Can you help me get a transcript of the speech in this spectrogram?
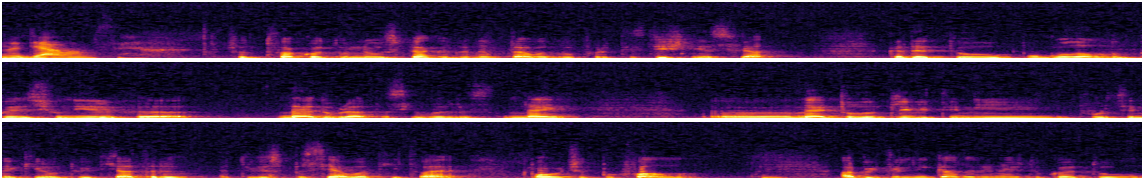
Надявам се. Защото това, което не успяха да направят в артистичния свят, където поголовно пенсионираха най-добрата си възраст, най-талантливите ни творци на киното и театъра, ето ги спасяват и това е повече похвално. А бихте ли ни казали нещо, което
